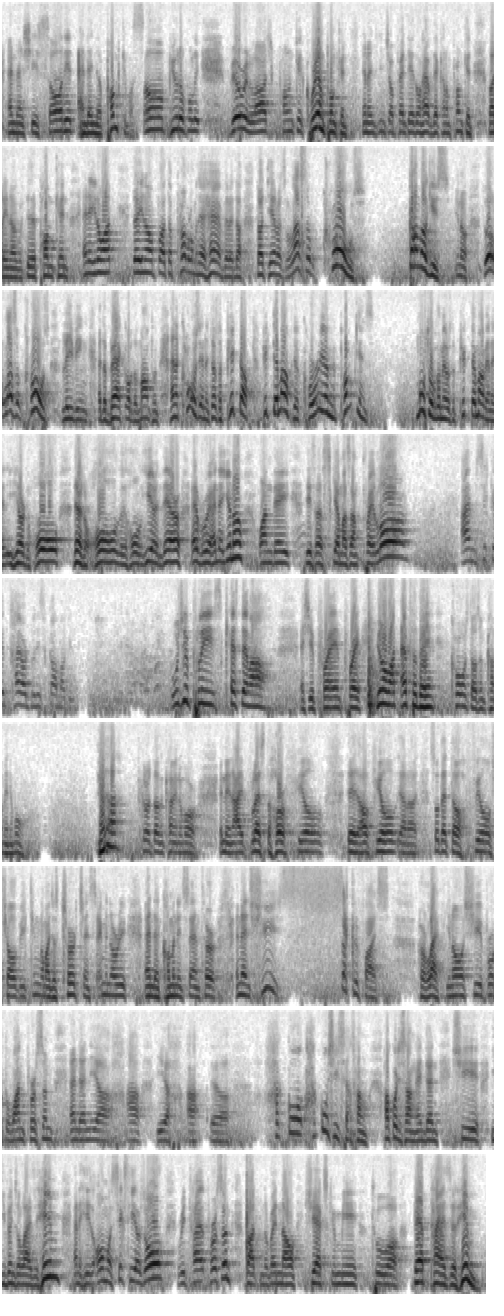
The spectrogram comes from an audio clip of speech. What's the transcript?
And then she sowed it, and then the pumpkin was so beautifully, very large pumpkin, Korean pumpkin. And in Japan, they don't have that kind of pumpkin, but you know, the pumpkin. And you know what? They, you know, but the problem they have, the, the, there is lots of crows. Kamagis, you know, there are lots of crows living at the back of the mountain. And the crows, and it just picked up, picked them up, the Korean pumpkins. Most of them was to pick them up and hear the hole, there's a hole, the hole here and there, everywhere. And then, you know, one day this uh, Skema-san pray, Lord, I'm sick and tired of this kamagin. Would you please cast them out? And she pray and pray. You know what? After that, crows doesn't come anymore. Yeah? Crows doesn't come anymore. And then I blessed her field, that her field, uh, so that the field shall be Kingdom of Church and seminary and the community center. And then she sacrificed her life. You know, she brought one person, and then yeah, uh, yeah, uh, uh, Hakko, Hakoshi-san, Hakoshi-san, and then she evangelized him, and he's almost 60 years old, retired person, but right now she asked me to uh, baptize him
